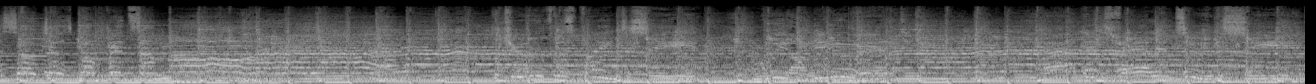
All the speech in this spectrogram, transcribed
So just go print some more. The truth was plain to see, and we all knew it. Athens fell into the sea.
